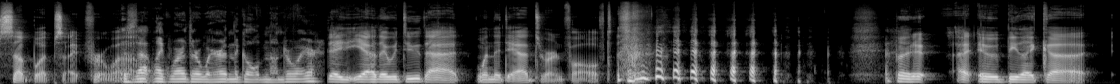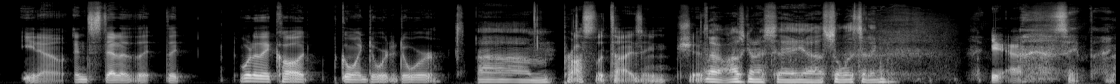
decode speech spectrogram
sub website for a while. Is that like where they're wearing the golden underwear? They, yeah, they would do that when the dads were involved. but it, it would be like, uh, you know, instead of the, the, what do they call it? Going door to door, um, proselytizing shit. no, I was going to say uh, soliciting. Yeah, same thing.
